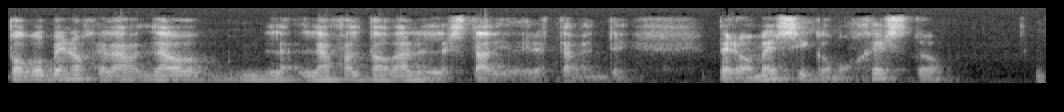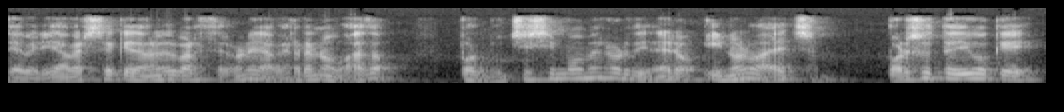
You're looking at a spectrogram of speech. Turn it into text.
poco menos que le ha, faltado dar el estadio directamente. Pero Messi, como gesto, debería haberse quedado en el Barcelona y haber renovado por muchísimo menos dinero, y no lo ha hecho. Por eso te digo que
